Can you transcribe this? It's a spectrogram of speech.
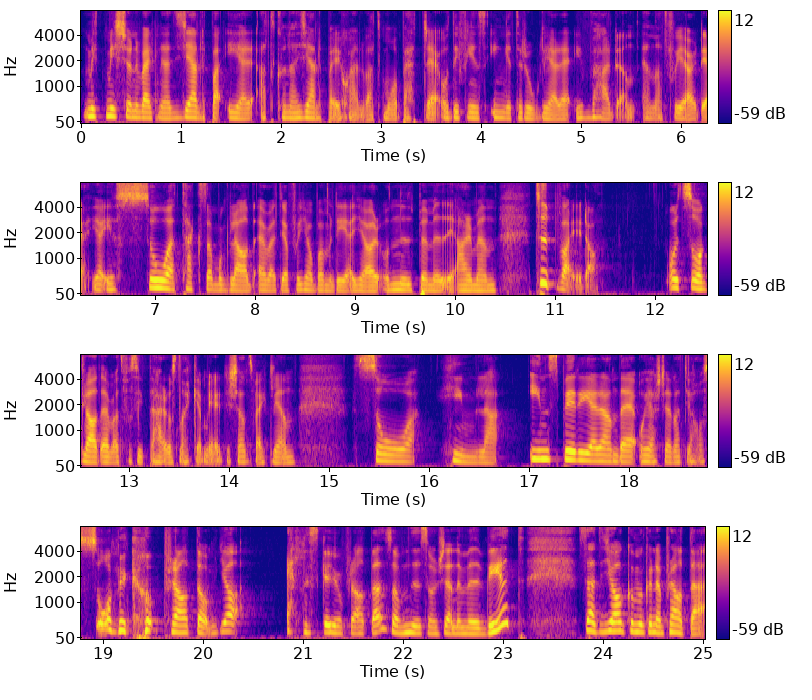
Mitt mission är verkligen att hjälpa er att kunna hjälpa er själva att må bättre och det finns inget roligare i världen än att få göra det. Jag är så tacksam och glad över att jag får jobba med det jag gör och nyper mig i armen typ varje dag. Och så glad över att få sitta här och snacka med er. Det känns verkligen så himla inspirerande och jag känner att jag har så mycket att prata om. Jag älskar ju att prata, som ni som känner mig vet. Så att jag kommer kunna prata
